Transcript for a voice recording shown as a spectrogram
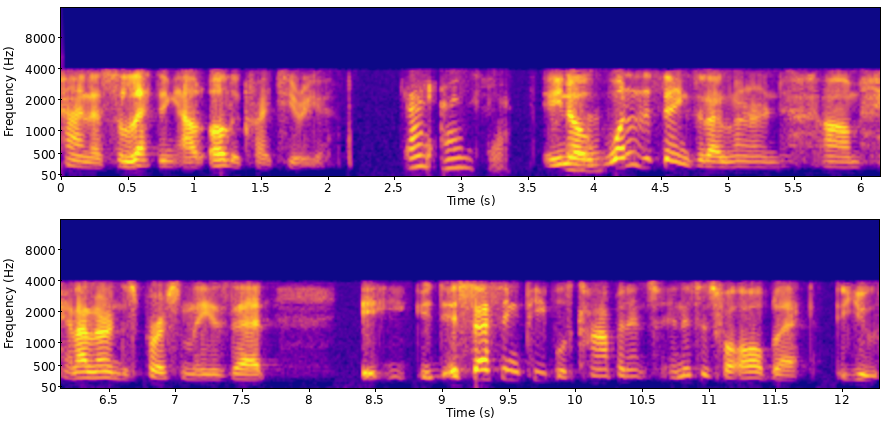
kind of selecting out other criteria. I, I understand. You know, Mhm. one of the things that I learned, um, and I learned this personally, is that it, it, assessing people's competence, and this is for all black youth,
